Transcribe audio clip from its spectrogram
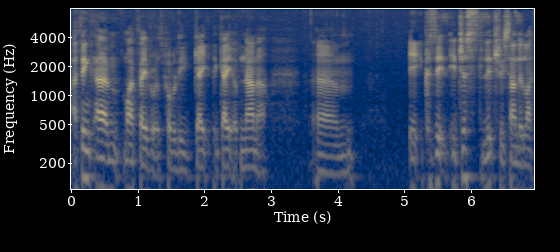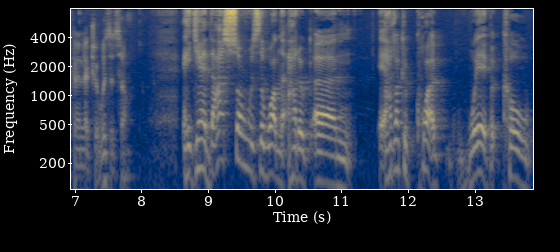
I think um, my favourite was probably Gate the Gate of Nanna. Um, because it, it, just literally sounded like an Electric Wizard song. Eh, Yeah, that song was the one that had a. Um, it had like a quite a weird but cool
